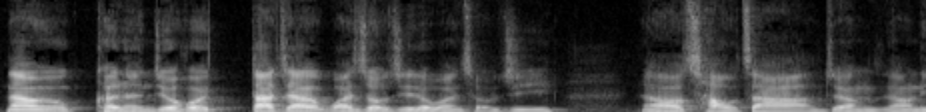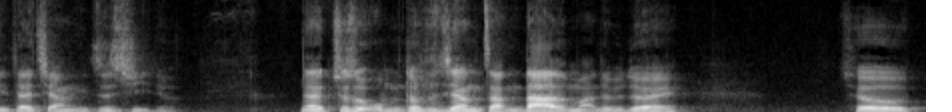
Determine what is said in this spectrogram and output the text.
那有可能就会大家玩手机的玩手机，然后吵杂这样子，然后你再讲你自己的，那就是我们都是这样长大的嘛，对不对？就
